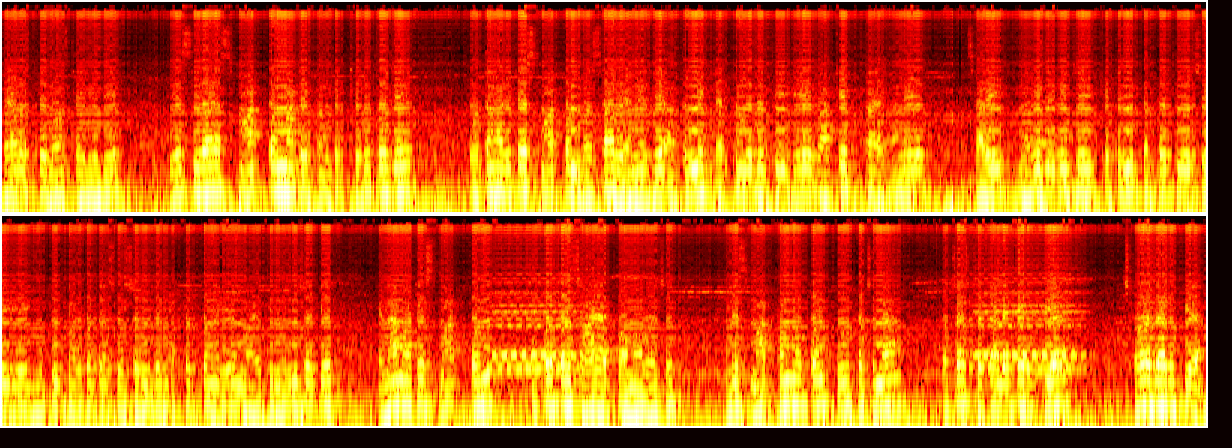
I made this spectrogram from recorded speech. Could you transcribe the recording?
ગયા વર્ષે લોન્ચ થઈ લીધી. એ સિવાય સ્માર્ટફોન માટે પણ કે ખેડૂતો જે પોતાના રીતે સ્માર્ટફોન વસાવે અને જે આધુનિક ટેકનોલોજીથી એ વાકેફ થાય અને સારી નવી નવી જે ખેતીની પદ્ધતિઓ છે એ યુટ્યુબ મારફત સોશિયલ મીડિયા મારફત પણ એ માહિતી મેળવી શકે. એના માટે સ્માર્ટફોન ઉપર પણ સહાય આપવામાં આવે છે. અને સ્માર્ટફોનનો પણ કુલ ખર્ચના પચાસ ટકા લેખે રૂપિયા છ હજાર રૂપિયા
